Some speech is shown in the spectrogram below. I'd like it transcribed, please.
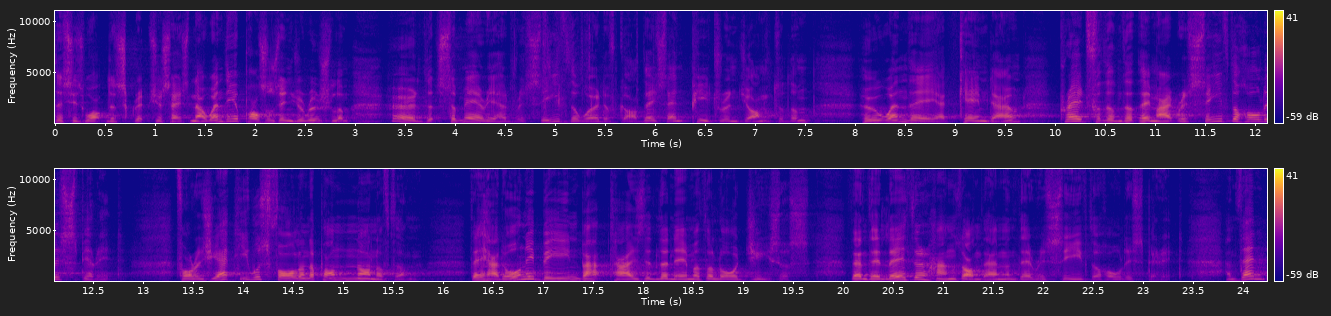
This is what the scripture says. Now, when the apostles in Jerusalem heard that Samaria had received the word of God, they sent Peter and John to them, who, when they had came down, prayed for them that they might receive the Holy Spirit. For as yet he was fallen upon none of them. They had only been baptized in the name of the Lord Jesus. Then they laid their hands on them and they received the Holy Spirit. And then,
